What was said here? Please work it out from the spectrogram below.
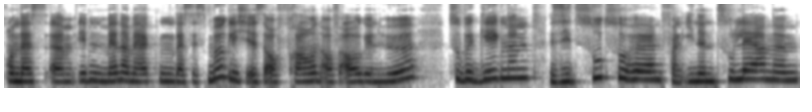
und dass ähm, eben Männer merken, dass es möglich ist, auch Frauen auf Augenhöhe zu begegnen, sie zuzuhören, von ihnen zu lernen,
